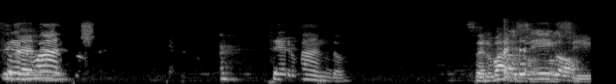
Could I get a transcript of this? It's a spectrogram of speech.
Servando. Servando. Servando. Lo sigo. Lo sigo.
